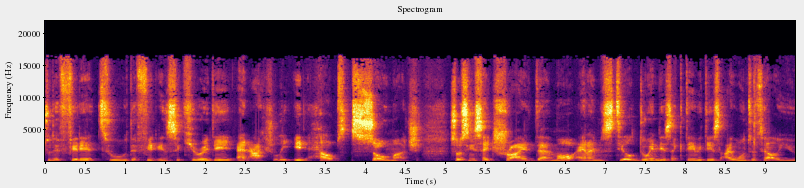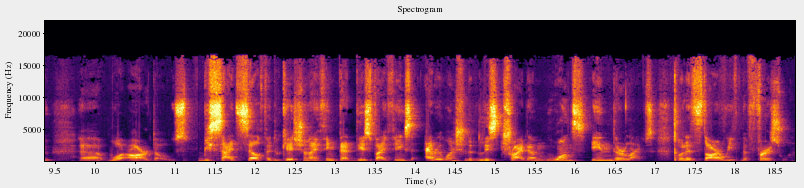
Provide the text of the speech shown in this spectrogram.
to defeat it, to defeat insecurity, and actually it helps so much. So, since I tried them all and I'm still doing these activities, I want to tell you uh, what are those. Besides self education, I think that these five things everyone should at least try them once in their lives. So, let's start with the first one.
